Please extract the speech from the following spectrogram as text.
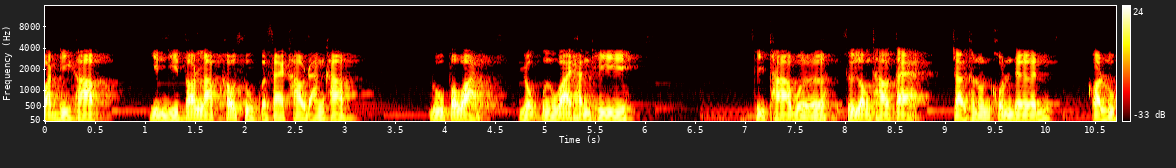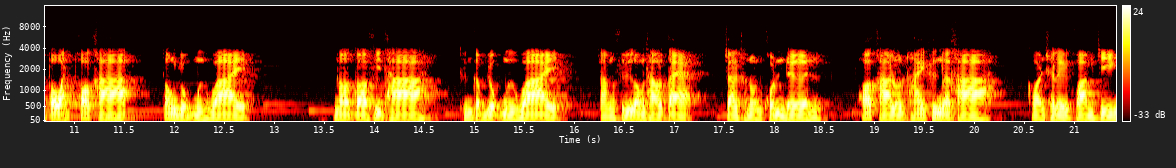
วัสดีครับ ยินดีต้อนรับเข้าสู่กระแสข่าวดังครับ รู้ประวัติ ยกมือไหว้ทันที สิทาเหวอซื้อรองเท้าแตะจากถนนคนเดิน ก่อนรู้ประวัติพ่อค้าต้องยกมือไหว้ นอตอสิทาถึงกับยกมือไหว้ หลังซื้อรองเท้าแตะจากถนนคนเดิน พ่อค้าลดให้ครึ่งราคา ก่อนเฉลยความจริง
